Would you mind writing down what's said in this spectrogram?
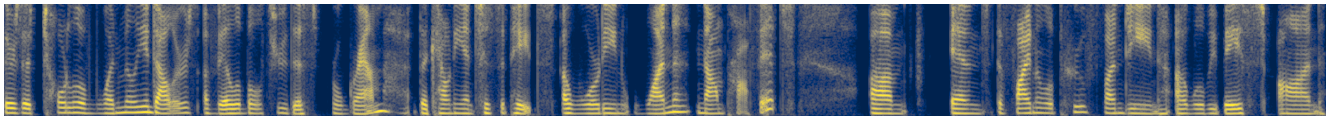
there's a total of $1 million available through this program. The county anticipates awarding one nonprofit, um, and the final approved funding uh, will be based on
